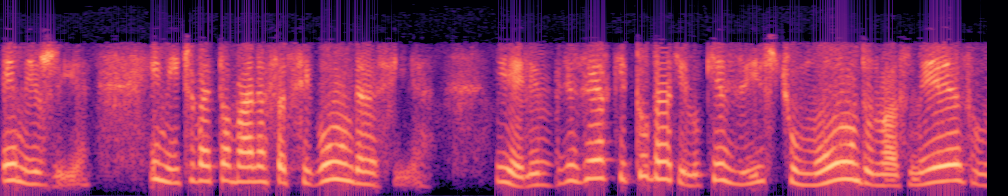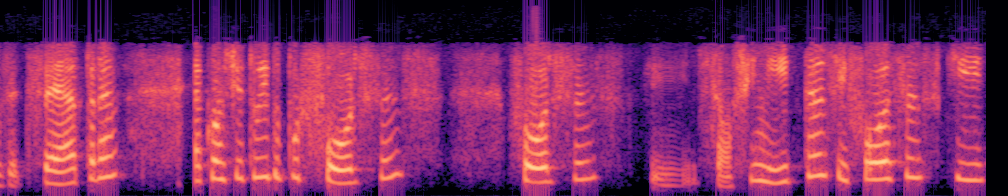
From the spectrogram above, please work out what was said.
energia. E Nietzsche vai tomar essa segunda via. E ele vai dizer que tudo aquilo que existe, o mundo, nós mesmos, etc., é constituído por forças, forças que são finitas e forças que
